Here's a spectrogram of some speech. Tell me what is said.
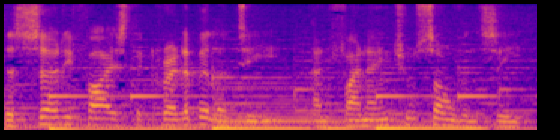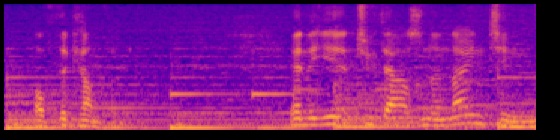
that certifies the credibility and financial solvency of the company. In the year 2019,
